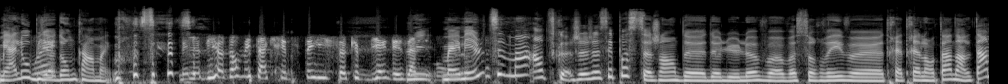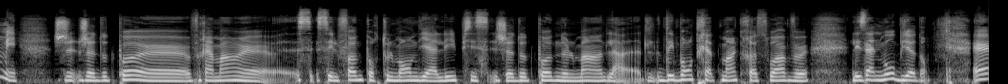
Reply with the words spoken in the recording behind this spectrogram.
Mais aller au Ouais. biodôme quand même. Mais le biodôme est accrédité, il s'occupe bien des Oui, animaux. mais, mais ultimement, en tout cas, je ne sais pas si ce genre de, de lieu-là va, va survivre euh, très, très longtemps dans le temps, mais je, je doute pas euh, vraiment, euh, c'est le fun pour tout le monde d'y aller, puis je doute pas nullement de la, de- des bons traitements que reçoivent euh, les animaux au biodôme. Euh,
